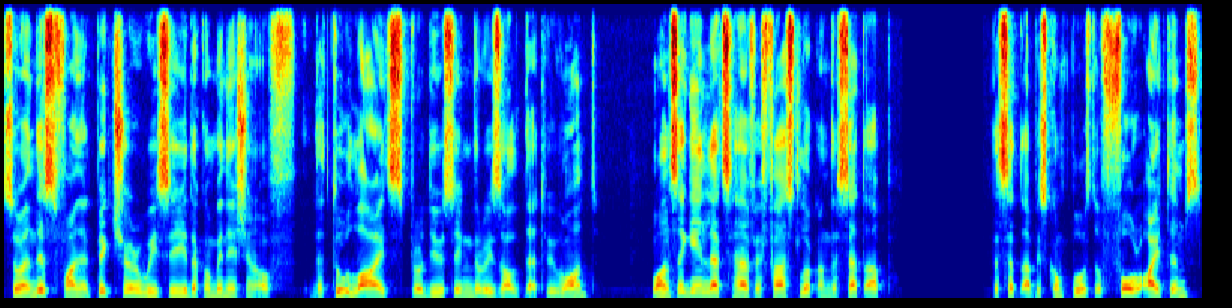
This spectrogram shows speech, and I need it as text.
So in this final picture, we see the combination of the two lights producing the result that we want. Once again, let's have a fast look on the setup. The setup is composed of four items.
